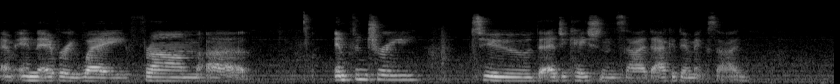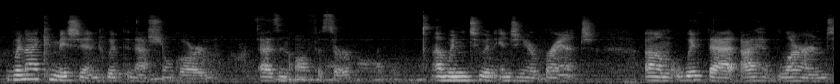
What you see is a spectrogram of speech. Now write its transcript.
um, in every way from uh, infantry to the education side, the academic side. When I commissioned with the National Guard as an officer, I went into an engineer branch. Um, with that, I have learned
